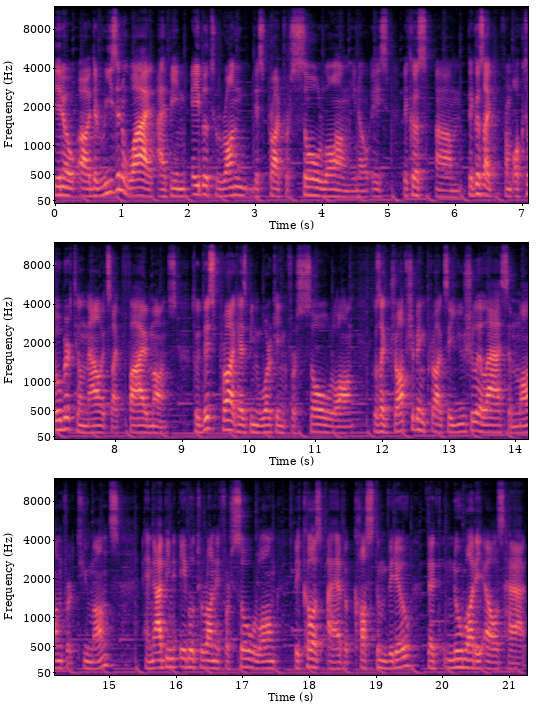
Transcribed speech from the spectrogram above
you know, uh, the reason why I've been able to run this product for so long, you know, is because um, because like from October till now, it's like five months. So this product has been working for so long because like dropshipping products, they usually last a month or two months. And I've been able to run it for so long because I have a custom video that nobody else had.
